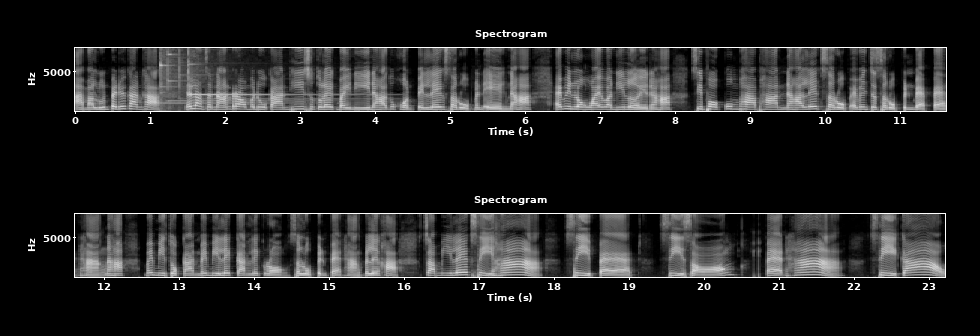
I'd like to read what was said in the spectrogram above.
อะมาลุ้นไปด้วยกันค่ะ และหลังจากนั้นเรามาดูการที่ชุดตัวเลขใบนี้นะคะ ทุกคนเป็นเลขสรุปนั่นเองนะคะแอดมินลงไว้วันนี้เลยนะคะ 16 กุมภาพันธ์นะคะ เลขสรุปแอดมินจะสรุปเป็นแบบ 8 หางนะคะไม่มีตัวกันไม่มีเลขกันเลขรอง สรุปเป็น 8 หางไปเลยค่ะ จะมีเลข 45 48 42 85 49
